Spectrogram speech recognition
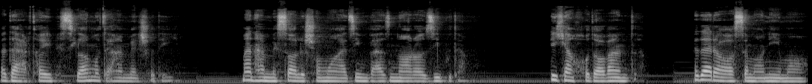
و دردهای بسیار متحمل شده اید. من هم مثال شما از این وضع ناراضی بودم. لیکن خداوند پدر آسمانی ما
